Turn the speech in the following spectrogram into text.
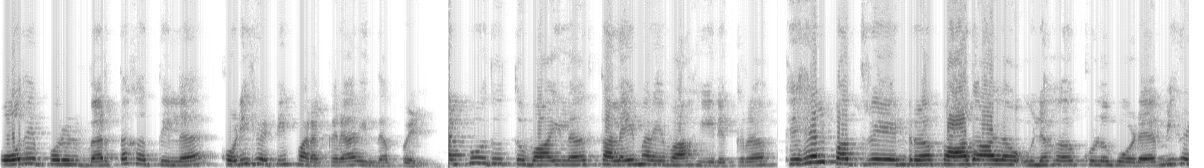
போதைப் பொருள் வர்த்தகத்தில கொடிகட்டி பறக்கிறார் இந்த பெண். தற்போது துபாயில தலைமறைவாக இருக்கிற கெஹல் பத்ரே என்ற பாதாள உலக குழுவோட மிக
